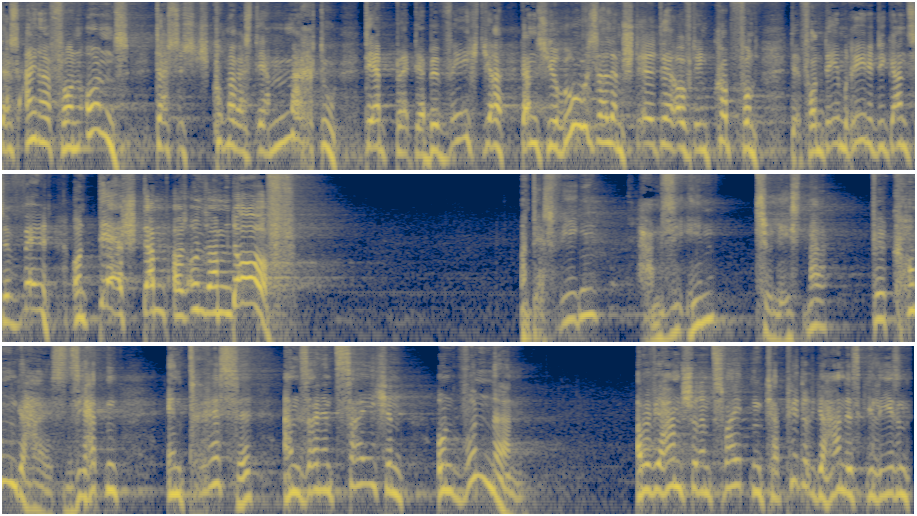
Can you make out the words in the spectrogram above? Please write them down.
das ist einer von uns. Das ist, guck mal, was der macht, du. Der, der bewegt ja ganz Jerusalem, stellt er auf den Kopf und von dem redet die ganze Welt. Und der stammt aus unserem Dorf. Und deswegen haben sie ihn zunächst mal willkommen geheißen. Sie hatten Interesse an seinen Zeichen und Wundern. Aber wir haben schon im zweiten Kapitel Johannes gelesen,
